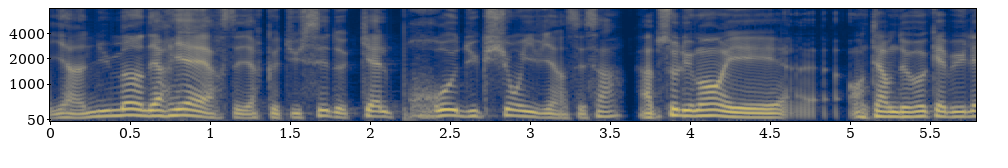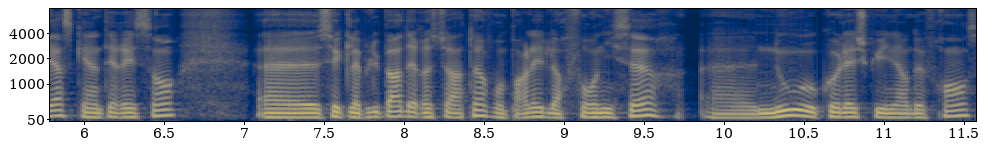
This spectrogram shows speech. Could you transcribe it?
il y a un humain derrière. C'est-à-dire que tu sais de quelle production il vient, c'est ça? Absolument. Et en termes de vocabulaire, ce qui est intéressant, c'est que la plupart des restaurateurs vont parler de leurs fournisseurs. nous, au Collège culinaire de France,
